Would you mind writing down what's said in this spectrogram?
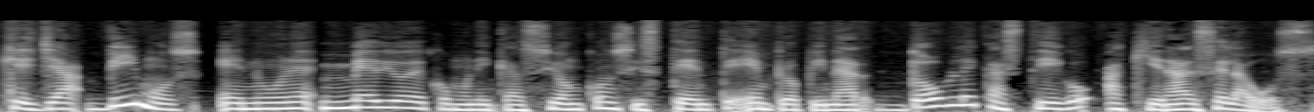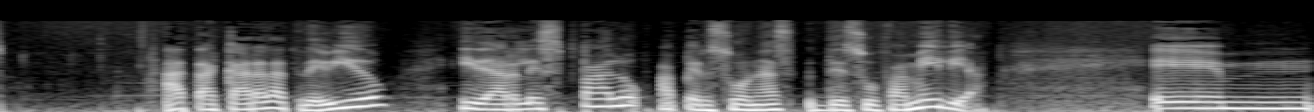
que ya vimos en un medio de comunicación consistente en propinar doble castigo a quien alce la voz, atacar al atrevido y darles palo a personas de su familia. Eh,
